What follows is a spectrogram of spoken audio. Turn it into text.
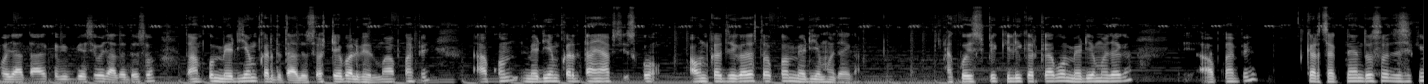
हो जाता है, कभी बेसी हो जाता है दोस्तों तो आपको मीडियम कर देता है दोस्तों स्टेबल वॉल्यूम आपको यहाँ पे, आपको हम मीडियम कर देता है, आप इसको ऑन कर दीजिएगा दोस्तों, आपको मीडियम हो जाएगा। आपको इस पर क्लिक करके आपको मीडियम हो जाएगा। आपको यहाँ पे कर सकते हैं दोस्तों, जैसे कि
